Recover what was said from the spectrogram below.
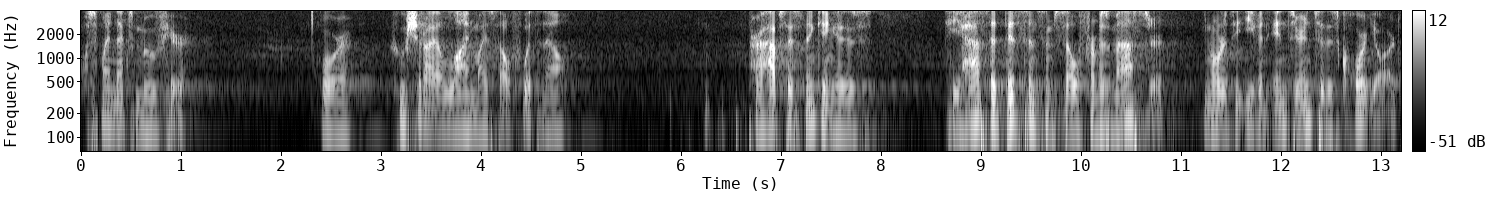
what's my next move here? Or who should I align myself with now? Perhaps his thinking is he has to distance himself from his master in order to even enter into this courtyard.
